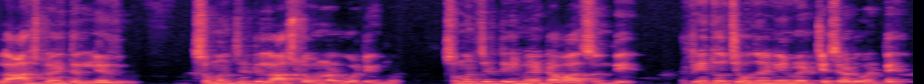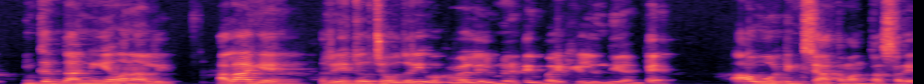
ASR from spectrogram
లాస్ట్లో అయితే లేదు. సుమన్ శెట్టి లాస్ట్లో ఉన్నాడు ఓటింగ్లో సుమన్ శెట్టి ఎలిమినేట్ అవ్వాల్సింది. రీతు చౌదరిని ఎలిమినేట్ చేశాడు అంటే ఇంకా దాన్ని ఏమనాలి? అలాగే రీతు చౌదరి ఒకవేళ ఎలిమినేటరీ బయటకు వెళ్ళింది అంటే ఆ ఓటింగ్ శాతం అంతా సరే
